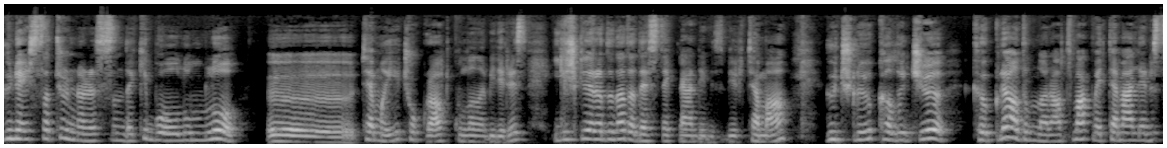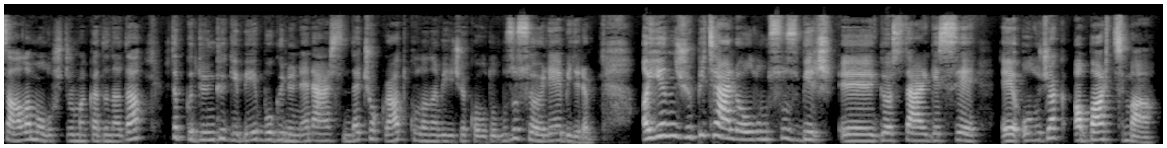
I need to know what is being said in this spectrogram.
Güneş Satürn arasındaki bu olumlu e, temayı çok rahat kullanabiliriz. İlişkiler adına da desteklendiğimiz bir tema. Güçlü, kalıcı, köklü adımlar atmak ve temelleri sağlam oluşturmak adına da tıpkı dünkü gibi bugünün enerjisinde çok rahat kullanabilecek olduğumuzu söyleyebilirim. Ayın Jüpiter'le olumsuz bir e, göstergesi e, olacak abartma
